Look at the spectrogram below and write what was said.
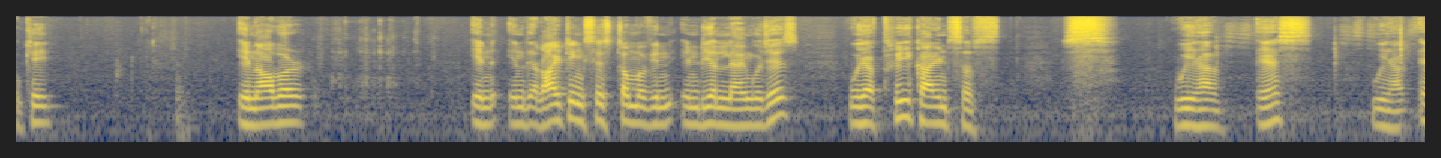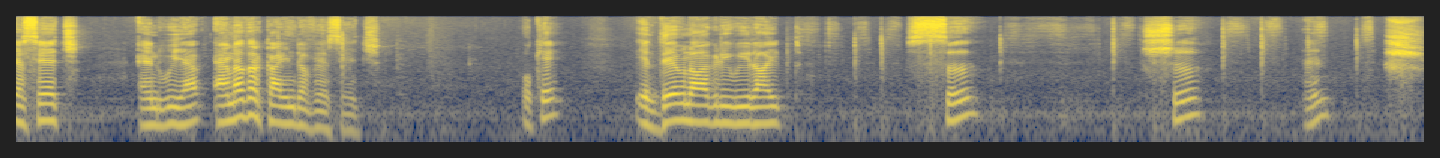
Okay? In our in, in the writing system of in Indian languages, we have three kinds of s. We have s, we have sh, and we have another kind of sh. Okay? In Devanagari, we write s, sh, and sh.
